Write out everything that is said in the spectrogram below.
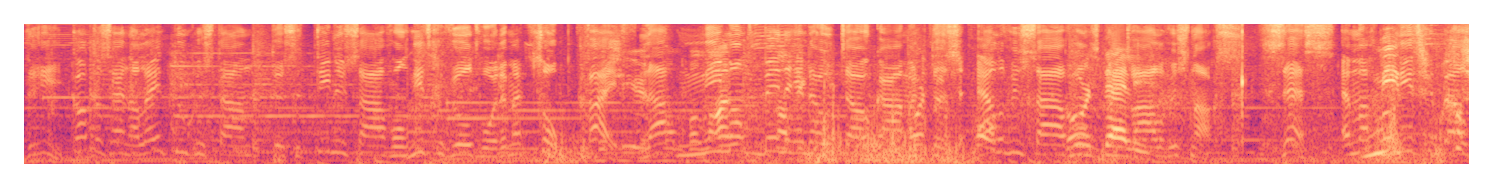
3. Katten zijn alleen toegestaan tussen 10 uur s'avonds niet gevuld worden met sop. 5. hier Laat niemand binnen in de hotelkamer tussen gevuld 11 uur s'avonds door en Delhi. 12 uur s'nachts. 6. Er mag Niet niet gebeld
